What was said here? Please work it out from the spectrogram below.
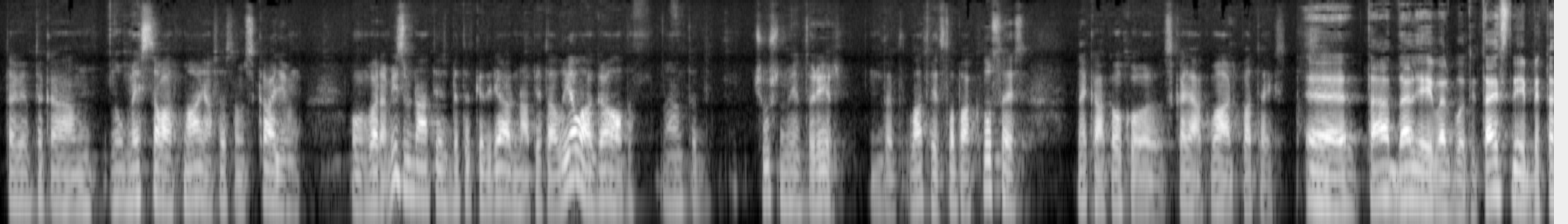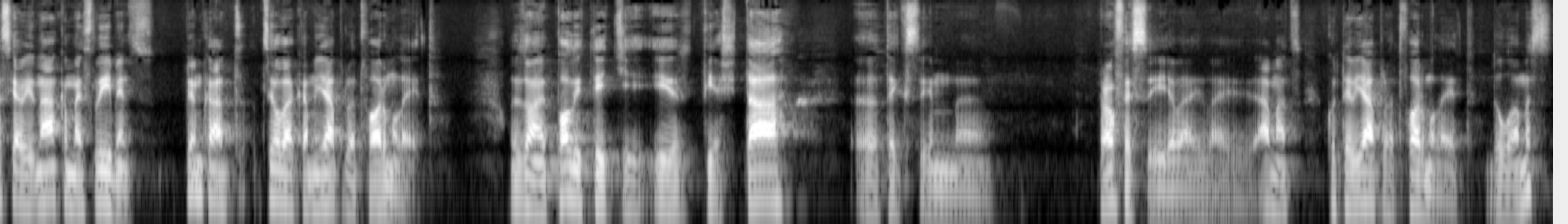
tā, tā kā nu, mēs savā mājās esam skaļi un, un varam izrunāties, bet tad, kad ir jārunā pie tā lielā galda, tad čūšana vien tur ir. Tad Latvijas labāk klusēs nekā kaut ko skaļāku vārdu pateiks. Tā daļai varbūt ir taisnība, bet tas jau ir nākamais līmenis. Pirmkārt, cilvēkam ir jāprot formulēt. Un es domāju, politiķi ir tieši tā, Eh, teiksim, eh, profesija vai, vai amats, kur tev jāprot formulēt domas.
